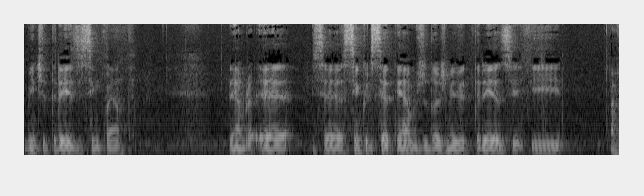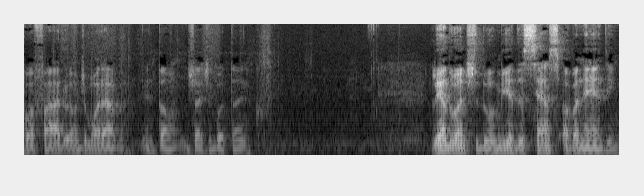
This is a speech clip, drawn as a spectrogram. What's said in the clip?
23 e 50. Lembra, é, isso é 5 de setembro de 2013 e a Rua Faro é onde eu morava, então, Jardim Botânico. Lendo antes de dormir The Sense of an Ending,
